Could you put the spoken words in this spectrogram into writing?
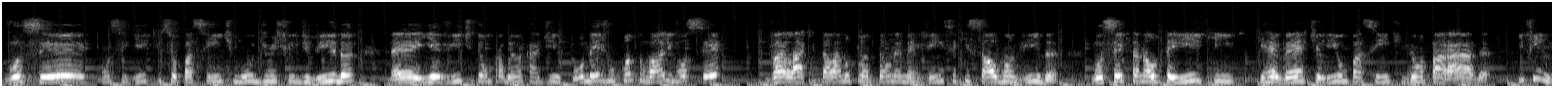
você conseguir que o seu paciente mude um estilo de vida né, e evite ter um problema cardíaco? Ou mesmo quanto vale você vai lá, que está lá no plantão na emergência, que salva uma vida? Você que está na UTI, que, que reverte ali um paciente de uma parada. Enfim,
